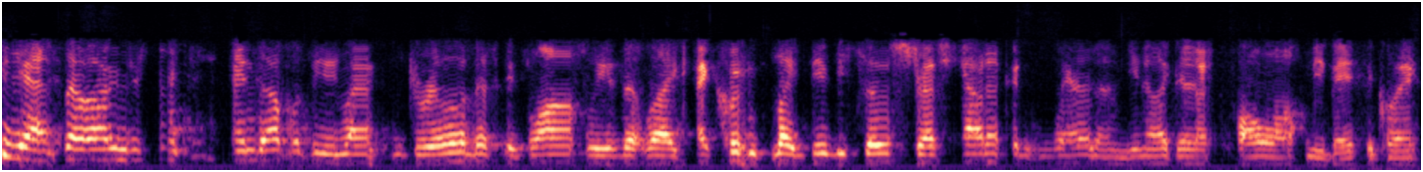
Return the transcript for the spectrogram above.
yeah, so I would just like, end up with these like gorilla biscuits long sleeves that like I couldn't like they'd be so stretched out I couldn't wear them. You know, like they'd like fall off me basically.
